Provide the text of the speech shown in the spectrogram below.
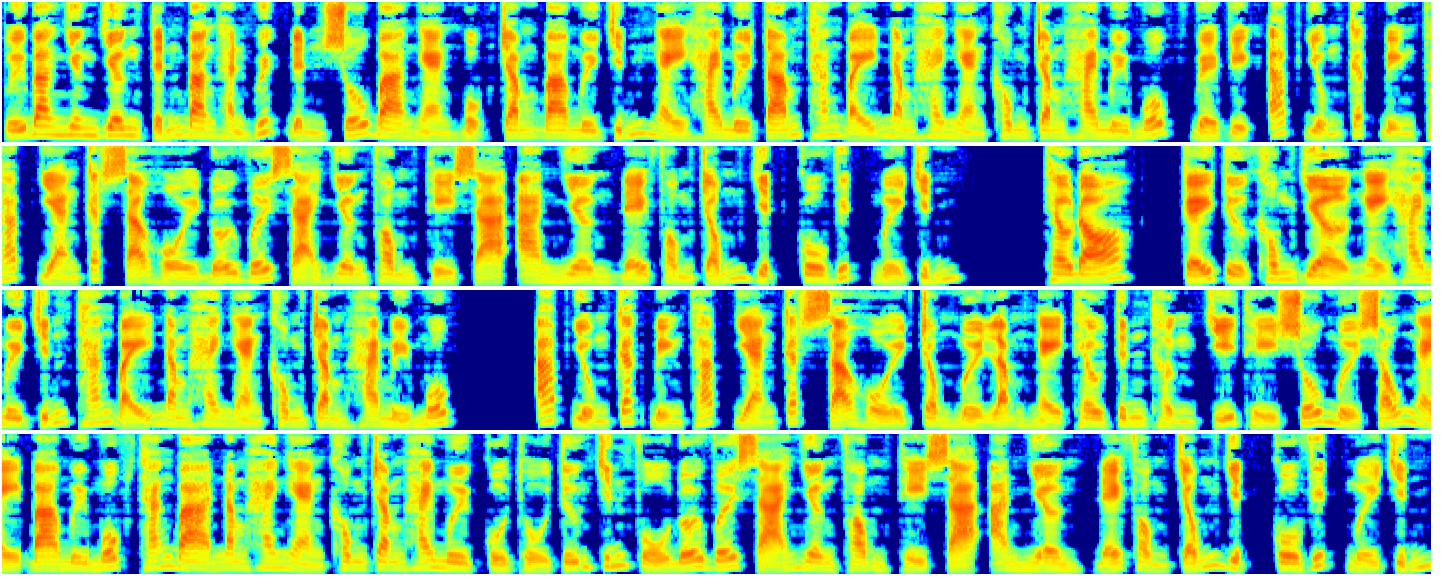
Ủy ban Nhân dân tỉnh ban hành quyết định số 3139 ngày 28 tháng 7 năm 2021 về việc áp dụng các biện pháp giãn cách xã hội đối với xã Nhân Phong thị xã An Nhơn để phòng chống dịch COVID-19. Theo đó, kể từ 0 giờ ngày 29 tháng 7 năm 2021, áp dụng các biện pháp giãn cách xã hội trong 15 ngày theo tinh thần chỉ thị số 16 ngày 31 tháng 3 năm 2020 của Thủ tướng Chính phủ đối với xã Nhân Phong thị xã An Nhơn để phòng chống dịch COVID-19.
